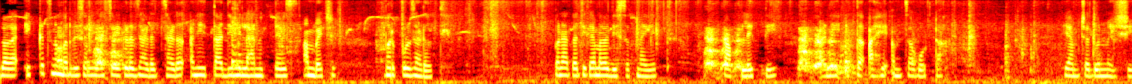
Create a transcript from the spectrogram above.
बघा एकच नंबर दिसायला लागला इकडे झाडच झाडं. आणि इथं आधी मी लहान त्यावेळेस आंब्याची भरपूर झाडं होती. पण आता ती काय मला दिसत नाही आहेत कापलेत ती. आणि इथं आहे आमचा गोटा. हे आमच्या दोन म्हशी.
